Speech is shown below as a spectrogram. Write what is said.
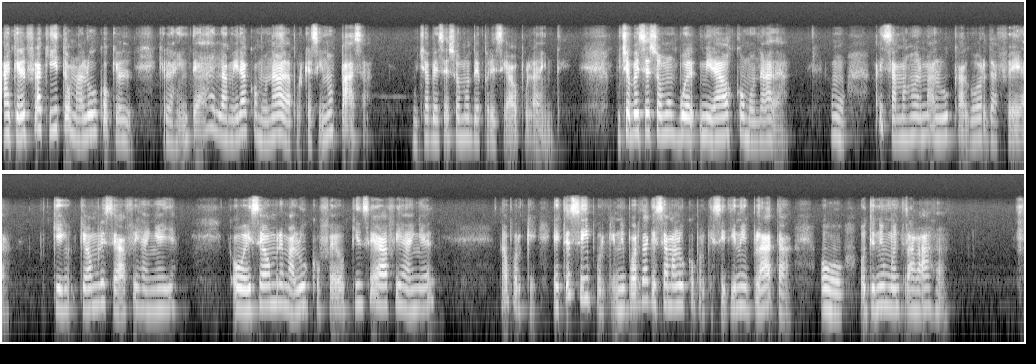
Aquel flaquito maluco que, que la gente ay, la mira como nada, porque así nos pasa. Muchas veces somos despreciados por la gente. Muchas veces somos mirados como nada. Como, ay, esa mujer maluca, gorda, fea. ¿Quién, ¿Qué hombre se afija en ella? O ese hombre maluco, feo, ¿quién se afija en él? No, porque este sí, porque no importa que sea maluco, porque sí tiene plata o, o tiene un buen trabajo.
